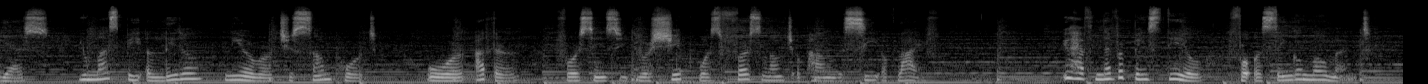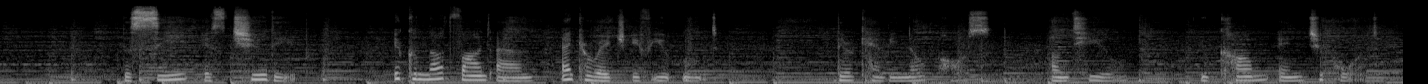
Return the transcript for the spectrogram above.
Yes, you must be a little nearer to some port or other for since your ship was first launched upon the sea of life, you have never been still for a single moment. The sea is too deep. You could not find an anchorage if you would. There can be no pause until you come into port.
